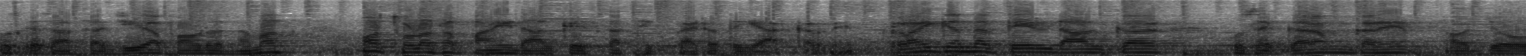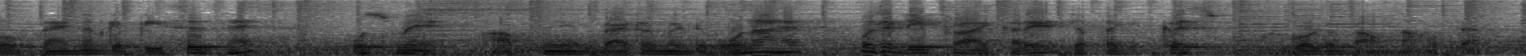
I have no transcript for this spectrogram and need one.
उसके साथ साथ जीरा पाउडर, नमक और थोड़ा सा पानी डाल के इसका थिक बैटर तैयार कर दें। कढ़ाई के अंदर तेल डालकर उसे गर्म करें और जो बैंगन के पीसेस हैं, उसमें आपने बैटर में डुबोना है, उसे डीप फ्राई करें जब तक क्रिस्प गोल्डन ब्राउन ना हो जाए।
